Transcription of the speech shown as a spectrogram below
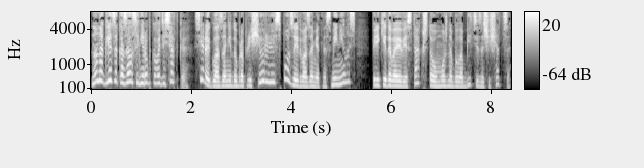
Но наглец оказался неробкого десятка. Серые глаза недобро прищурились, поза едва заметно сменилась, перекидывая вес так, что можно было бить и защищаться.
